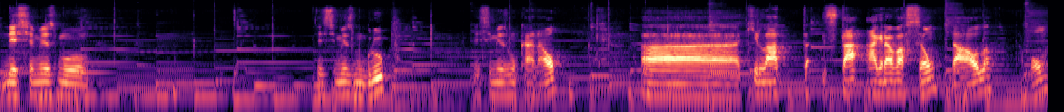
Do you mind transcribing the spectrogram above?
Nesse mesmo nesse mesmo grupo, nesse mesmo canal, ah, que lá está a gravação da aula, tá bom?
